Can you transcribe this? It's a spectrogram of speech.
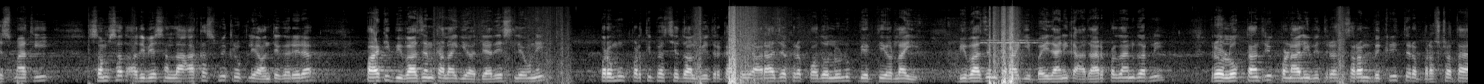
यसमाथि संसद अधिवेशनलाई आकस्मिक रूपले अन्त्य गरेर पार्टी विभाजनका लागि अध्यादेश ल्याउने प्रमुख प्रतिपक्ष दलभित्रका केही अराजक र पदोल्लुप व्यक्तिहरूलाई विभाजनका लागि वैधानिक आधार प्रदान गर्ने र लोकतान्त्रिक प्रणालीभित्र चरम विकृति र भ्रष्टता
